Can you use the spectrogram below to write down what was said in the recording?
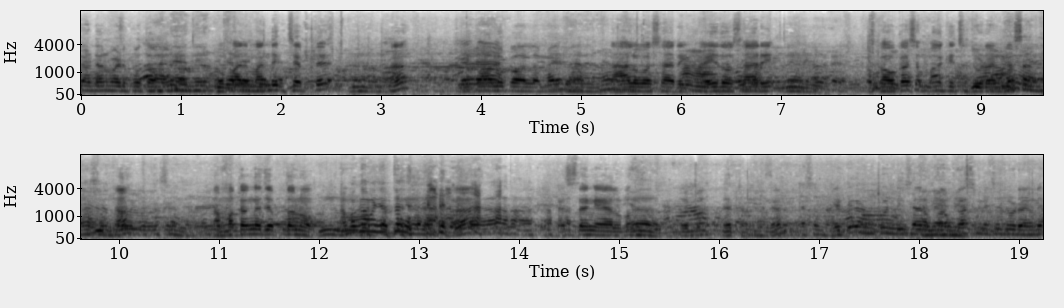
గడ్డను పడిపోతాము. పది మందికి చెప్తే ఈ తాలూకా వాళ్ళమే నాలుగోసారి ఐదోసారి ఒక అవకాశం మాకు ఇచ్చి చూడండి? నమ్మకంగా చెప్తాను? ఖచ్చితంగా? గట్టిగా అనుకోండి ఒక అవకాశం ఇచ్చి చూడండి?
